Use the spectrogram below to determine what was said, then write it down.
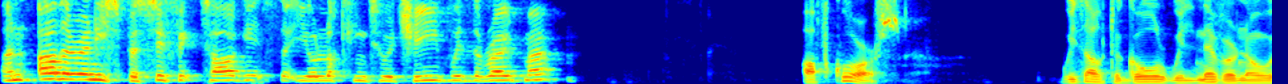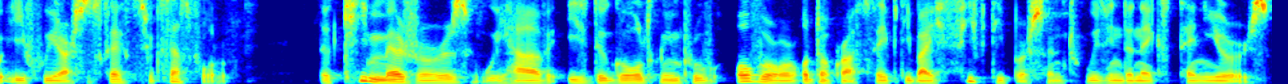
And are there any specific targets that you're looking to achieve with the roadmap? Of course. Without a goal, we'll never know if we are success- successful. The key measures we have is the goal to improve overall rotorcraft safety by 50% within the next 10 years.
